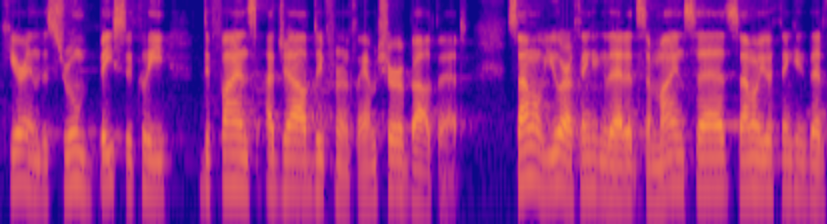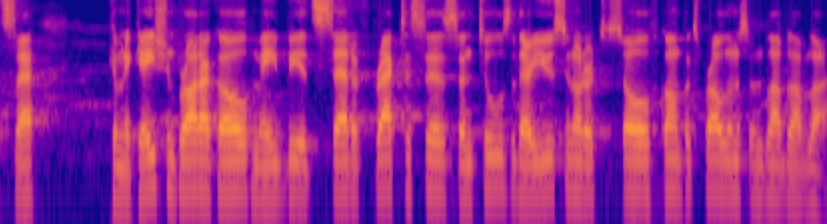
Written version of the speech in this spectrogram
here in this room basically defines agile differently. I'm sure about that. Some of you are thinking that it's a mindset. Some of you are thinking that it's a communication protocol, maybe it's set of practices and tools that are used in order to solve complex problems and blah, blah, blah.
